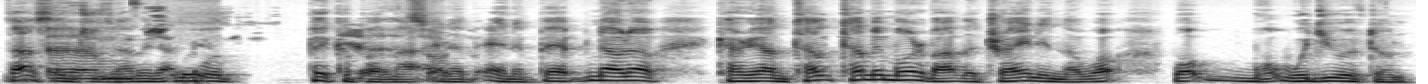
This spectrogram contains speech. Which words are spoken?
That's interesting. I mean, Um, we'll pick up yeah, on that in a, in a bit. No, no, carry on. Tell, tell me more about the training, though. What, what, what would you have done?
